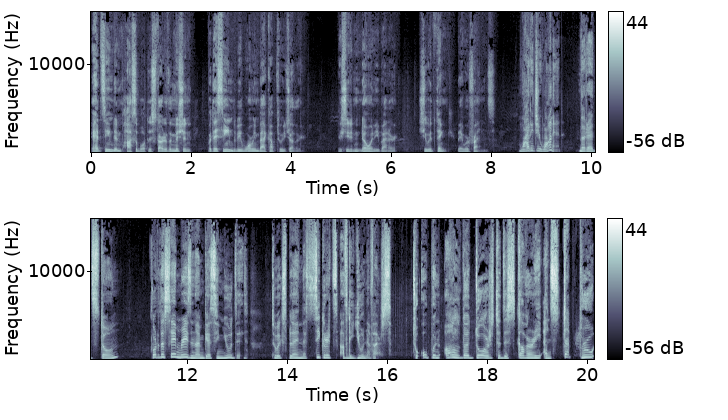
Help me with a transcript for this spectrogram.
It had seemed impossible at the start of the mission, but they seemed to be warming back up to each other. If she didn't know any better, she would think they were friends. Why did you want it? The red stone? For the same reason I'm guessing you did to explain the secrets of the universe, to open all the doors to discovery and step through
